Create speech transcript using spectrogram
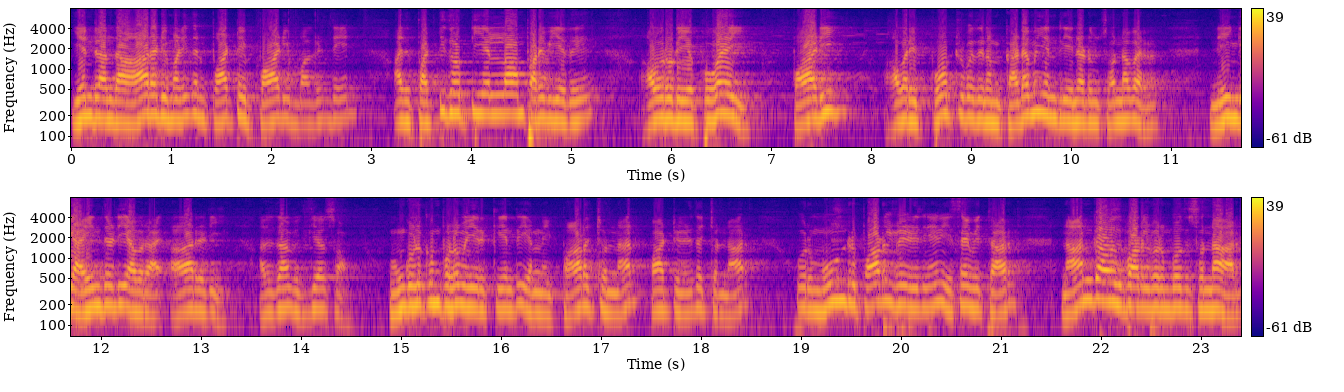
என்று அந்த ஆறடி மனிதன் பாட்டை பாடி மகிழ்ந்தேன். அது பட்டி தொட்டியெல்லாம் பரவியது. அவருடைய புகழை பாடி அவரை போற்றுவது நம் கடமை என்று என்னிடம் சொன்னவர் நீங்கள் ஐந்தடி அவர் ஆறடி. அதுதான் வித்தியாசம். உங்களுக்கும் புலமை இருக்கு என்று என்னை பாடச் சொன்னார் பாட்டு எழுதச் சொன்னார். ஒரு மூன்று பாடல்கள் எழுதினேன் இசையமைத்தார். நான்காவது பாடல் வரும்போது சொன்னார்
